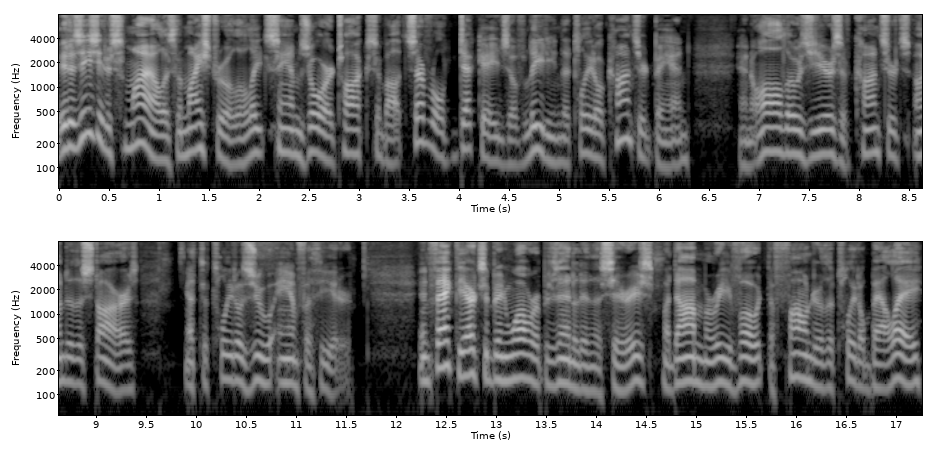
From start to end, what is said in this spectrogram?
It is easy to smile as the maestro, the late Sam Szor, talks about several decades of leading the Toledo Concert Band and all those years of concerts under the stars at the Toledo Zoo Amphitheater. In fact, the arts have been well represented in the series. Madame Marie Vogt, the founder of the Toledo Ballet,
